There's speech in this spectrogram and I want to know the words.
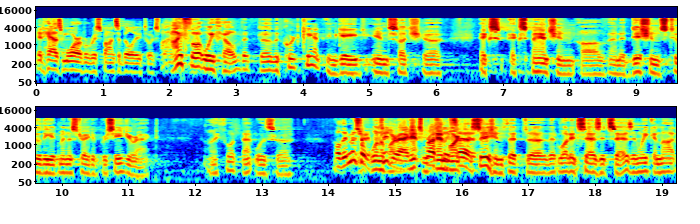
it has more of a responsibility to explain. I thought we've held that uh, the court can't engage in such uh, ex- expansion of and additions to the Administrative Procedure Act. I thought that was uh, well, the Administrative one Procedure of our Act expressly says decisions that uh, that what it says it says, and we cannot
